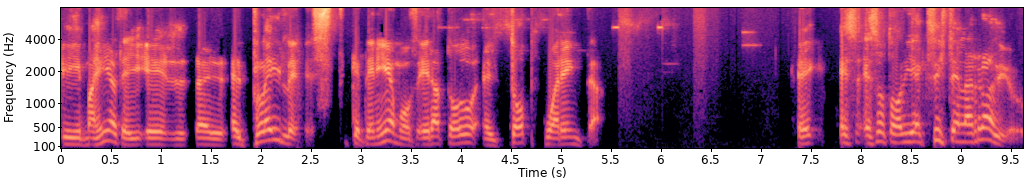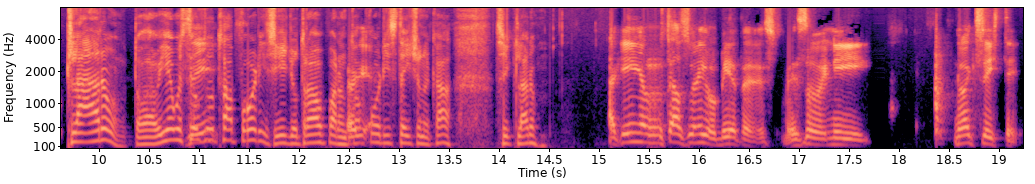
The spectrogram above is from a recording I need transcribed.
y, imagínate, el, el, el, playlist que teníamos era todo el top 40 eh, eso todavía existe en la radio. Claro, todavía we still Top 40. Sí, yo trabajo para un Top 40 station acá. Sí, claro. Aquí en los Estados Unidos, fíjate, eso ni no existe.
